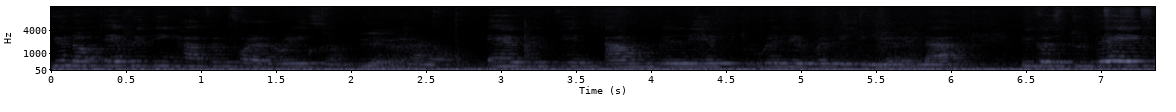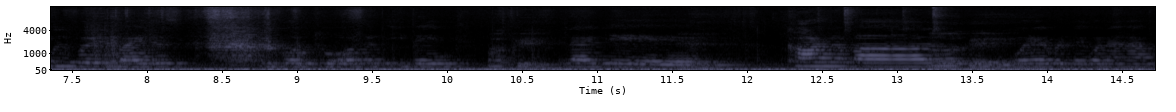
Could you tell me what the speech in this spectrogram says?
you know, everything happened for a reason. Yeah. Know, everything, I believe, really, really believe in that. Because today we were invited to go to other events, Okay. like the Yeah. carnival, Okay. whatever they're gonna have.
